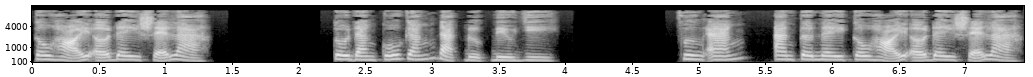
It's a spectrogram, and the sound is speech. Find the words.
Câu hỏi ở đây sẽ là Tôi đang cố gắng đạt được điều gì? Phương án, Anthony câu hỏi ở đây sẽ là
